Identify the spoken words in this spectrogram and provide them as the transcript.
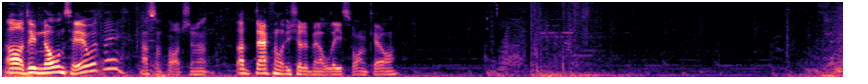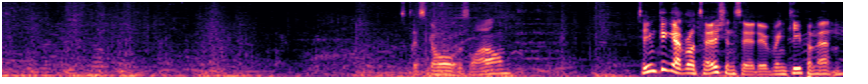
Oh, dude, no one's here with me? That's unfortunate. That definitely should have been at least one kill. It's disco as well. Team can get rotations here, dude. We can keep him in.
